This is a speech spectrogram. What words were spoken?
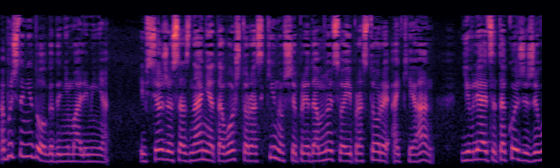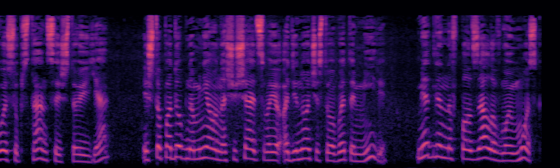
обычно недолго донимали меня – и все же сознание того, что раскинувший предо мной свои просторы океан является такой же живой субстанцией, что и я, и что, подобно мне, он ощущает свое одиночество в этом мире, медленно вползало в мой мозг,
